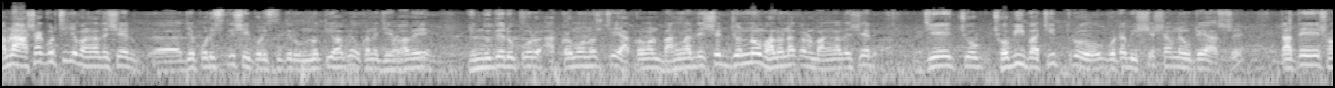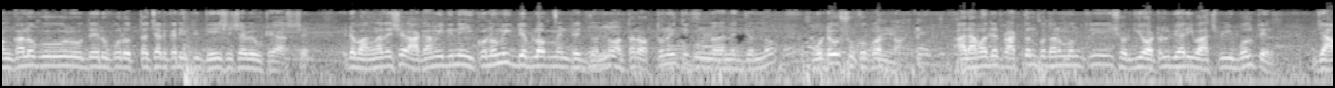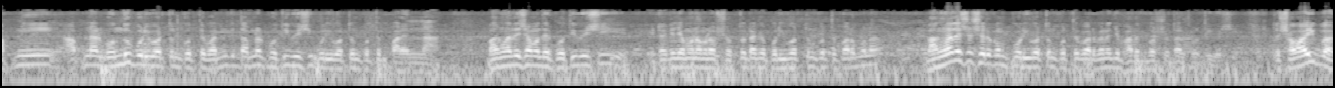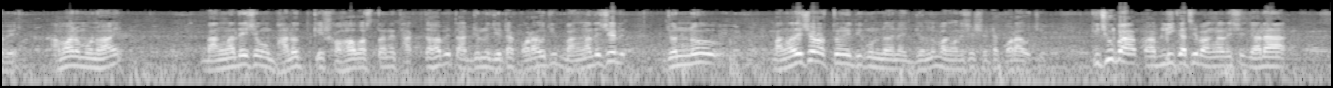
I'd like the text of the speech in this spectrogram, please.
আমরা আশা করছি যে বাংলাদেশের যে পরিস্থিতি, সেই পরিস্থিতির উন্নতি হবে। ওখানে যেভাবে হিন্দুদের উপর আক্রমণ হচ্ছে আক্রমণ বাংলাদেশের জন্যও ভালো না, কারণ বাংলাদেশের যে ছবি বা চিত্র গোটা বিশ্বের সামনে উঠে আসছে, তাতে সংখ্যালঘুদের উপর অত্যাচারকারী একটি দেশ হিসাবে উঠে আসছে। এটা বাংলাদেশের আগামী দিনে ইকোনমিক ডেভেলপমেন্টের জন্য, অর্থাৎ অর্থনৈতিক উন্নয়নের জন্য মোটেও সুখকর নয়। আর আমাদের প্রাক্তন প্রধানমন্ত্রী স্বর্গীয় অটল বিহারী বাজপেয়ী বলতেন যে আপনি আপনার বন্ধু পরিবর্তন করতে পারেন, কিন্তু আপনার প্রতিবেশী পরিবর্তন করতে পারেন না। বাংলাদেশ আমাদের প্রতিবেশী, এটাকে যেমন আমরা সত্যটাকে পরিবর্তন করতে পারব না, বাংলাদেশও সেরকম পরিবর্তন করতে পারবে না যে ভারতবর্ষ তার প্রতিবেশী। তো স্বাভাবিকভাবে আমার মনে হয় বাংলাদেশ এবং ভারতকে সহাবস্থানে থাকতে হবে, তার জন্য যেটা করা উচিত বাংলাদেশের জন্য, বাংলাদেশের অর্থনৈতিক উন্নয়নের জন্য বাংলাদেশের সেটা করা উচিত। কিছু পাবলিক আছে বাংলাদেশে যারা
